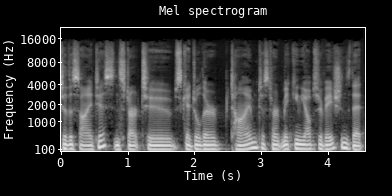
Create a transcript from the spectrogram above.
to the scientists and start to schedule their time to start making the observations that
